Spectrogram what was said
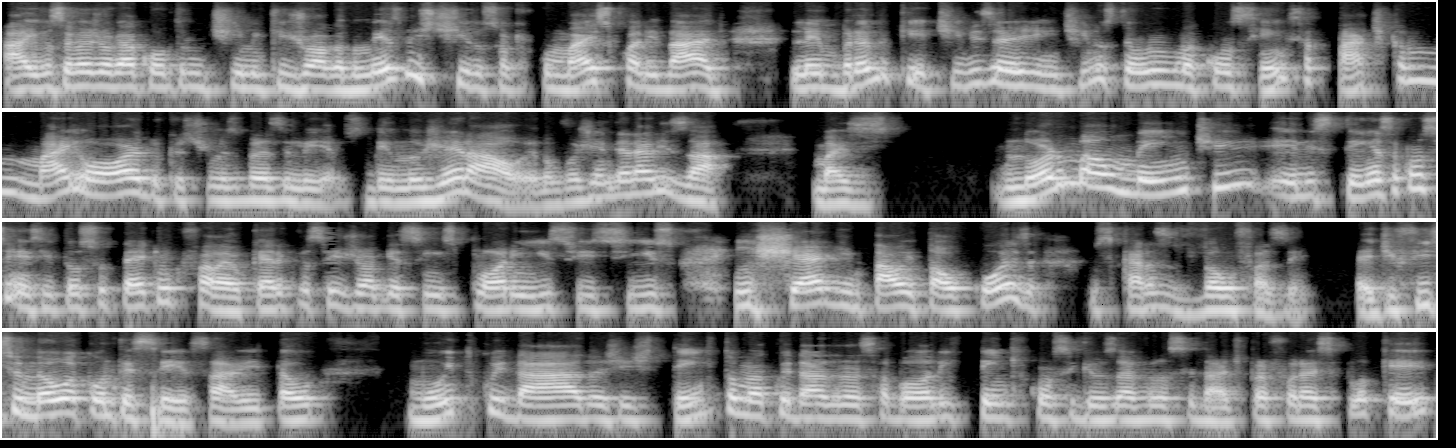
Aí você vai jogar contra um time que joga do mesmo estilo, só que com mais qualidade. Lembrando que times argentinos têm uma consciência tática maior do que os times brasileiros, no geral. Eu não vou generalizar, mas normalmente eles têm essa consciência. Então, se o técnico falar, eu quero que vocês joguem assim, explorem isso, isso e isso, enxerguem tal e tal coisa, os caras vão fazer. É difícil não acontecer, sabe? Então, muito cuidado, a gente tem que tomar cuidado nessa bola e tem que conseguir usar a velocidade para furar esse bloqueio.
